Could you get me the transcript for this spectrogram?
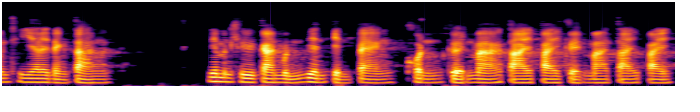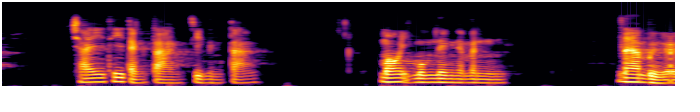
บางทีอะไรต่างๆเนี่ยมันคือการหมุนเวียนเปลี่ยนแปลงคนเกิดมาตายไปเกิดมาตายไป ใช้ที่ต่างๆสิ่งต่างๆ มองอีกมุมหนึ่งเนี่ยมันน่าเบื่อ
